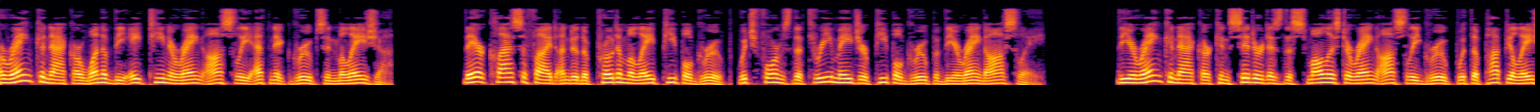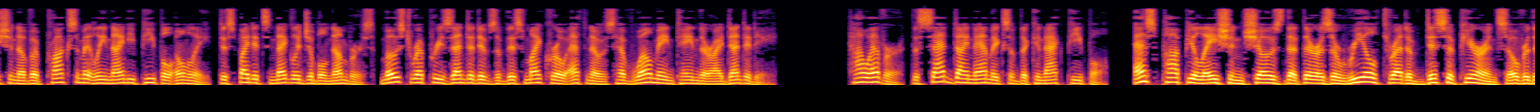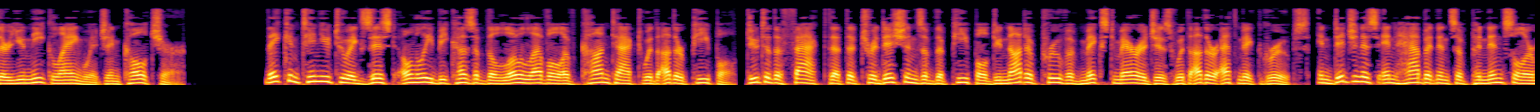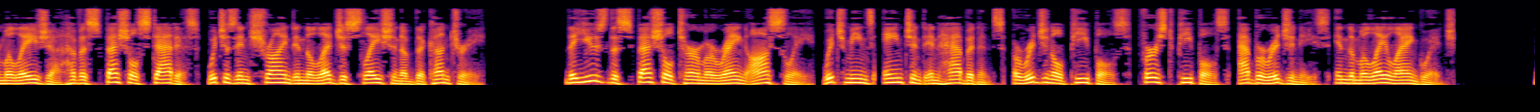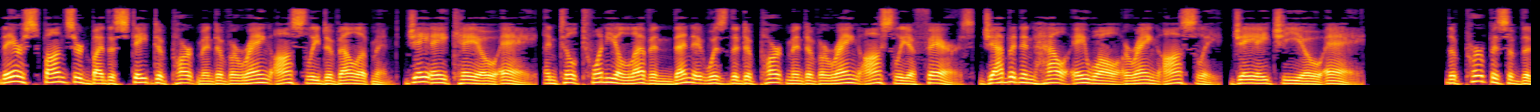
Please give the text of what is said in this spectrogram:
Orang Kanak are one of the 18 Orang Asli ethnic groups in Malaysia. They are classified under the Proto-Malay people group, which forms the three major people group of the Orang Asli. The Orang Kanak are considered as the smallest Orang Asli group with the population of approximately 90 people only. Despite its negligible numbers, most representatives of this micro-ethnos have well maintained their identity. However, the sad dynamics of the Kanak people's population shows that there is a real threat of disappearance over their unique language and culture. They continue to exist only because of the low level of contact with other people, due to the fact that the traditions of the people do not approve of mixed marriages with other ethnic groups. Indigenous inhabitants of peninsular Malaysia have a special status, which is enshrined in the legislation of the country. They use the special term Orang Asli, which means, ancient inhabitants, original peoples, first peoples, aborigines in the Malay language. They are sponsored by the State Department of Orang Asli Development JAKOA, until 2011 then it was the Department of Orang Asli Affairs Jabatan Hal Ehwal Orang Asli, JHEOA. The purpose of the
